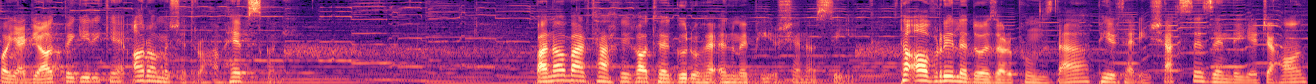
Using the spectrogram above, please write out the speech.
باید یاد بگیری که آرامشت رو هم حفظ کنی. بنابر تحقیقات گروه علم پیرشناسی تا آوریل 2015 پیرترین شخص زنده جهان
